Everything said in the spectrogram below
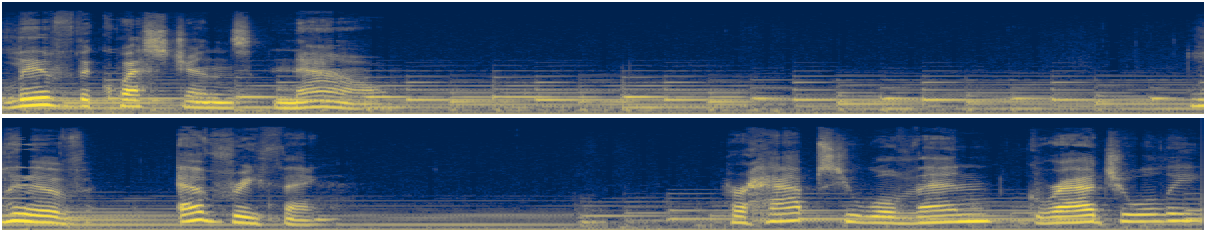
Live the questions now. Live everything. Perhaps you will then gradually,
